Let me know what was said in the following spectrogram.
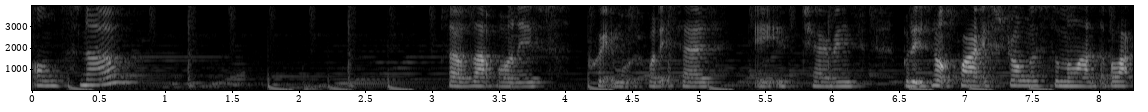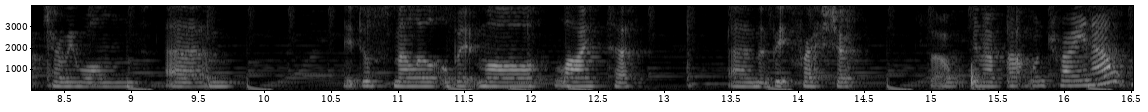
on snow. So that one is pretty much what it says. It is cherries, but it's not quite as strong as some like the black cherry ones. Um, it does smell a little bit more lighter, um, a bit fresher. So we're gonna have that one trying out.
